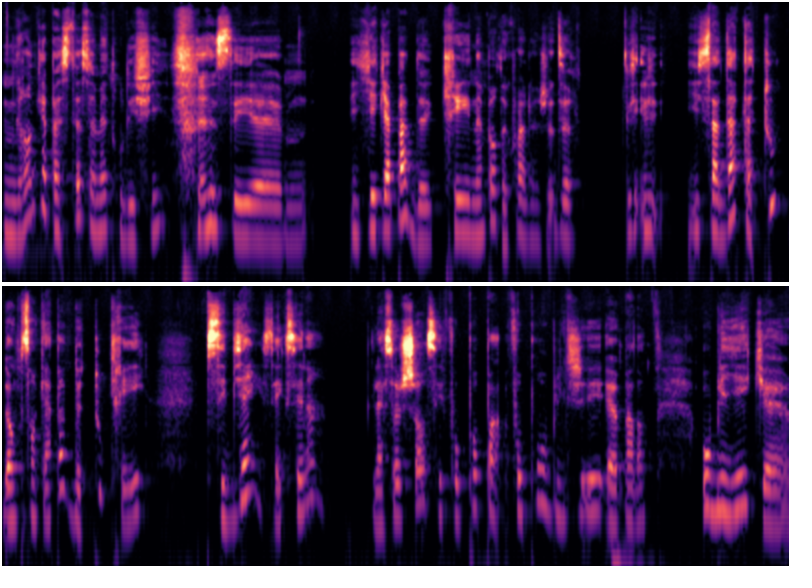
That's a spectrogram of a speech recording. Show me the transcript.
une grande capacité à se mettre au défi, c'est... Euh, il est capable de créer n'importe quoi, là. Je veux dire, ils s'adaptent à tout, donc ils sont capables de tout créer. Puis c'est bien, c'est excellent. La seule chose, c'est qu'il faut pas, faut pas obliger, euh, pardon, oublier que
